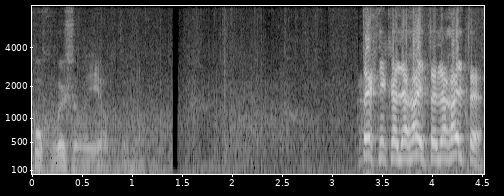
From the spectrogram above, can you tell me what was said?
Хух, вижили, йопти. Техніка, лягайте, лягайте!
